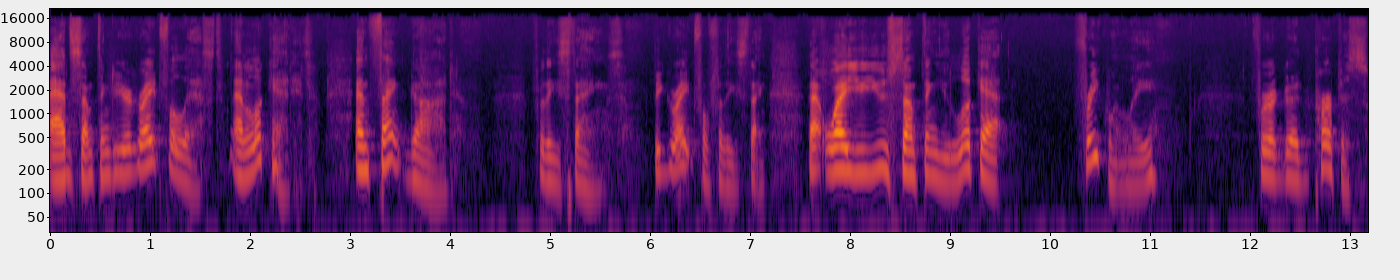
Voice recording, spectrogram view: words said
add something to your grateful list and look at it and thank God for these things. Be grateful for these things. That way, you use something you look at frequently for a good purpose.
